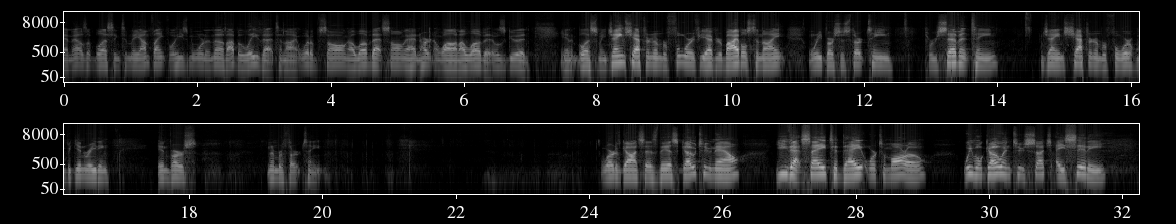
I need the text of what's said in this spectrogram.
man. That was a blessing to me. I'm thankful he's more than enough. I believe that tonight. What a song. I love that song. I hadn't heard in a while, and I love it. It was good, and it blessed me. James chapter number 4, if you have your Bibles tonight, we'll read verses 13 through 17. James chapter number 4. We'll begin reading in verse number 13. The Word of God says this Go to now, ye that say today or tomorrow, we will go into such a city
